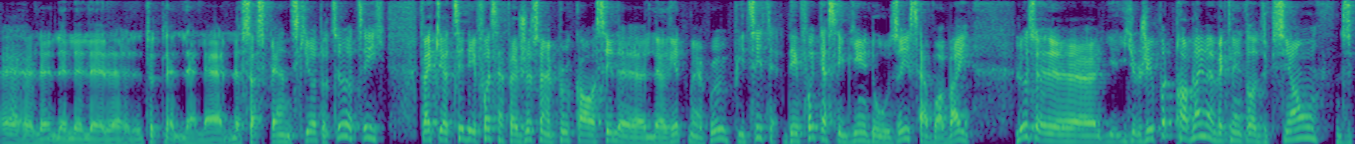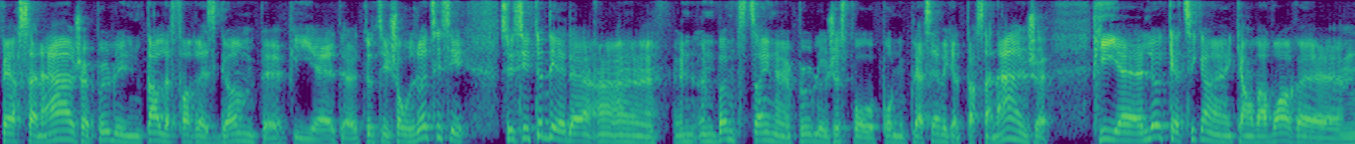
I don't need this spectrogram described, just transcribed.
Euh, le, le, le, le- suspense qu'il y a, tout ça, tu sais. Fait que, tu sais, des fois, ça fait juste un peu casser le, rythme un peu. Puis, des fois, quand c'est bien dosé, ça va bien. Là, euh, j'ai pas de problème avec l'introduction du personnage. Un peu, il nous parle de Forrest Gump, euh, puis toutes ces choses-là. C'est, c'est, tout une bonne petite scène un peu, là, juste pour, pour nous placer avec le personnage. Puis euh, là, que, quand, quand on va avoir. euh,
